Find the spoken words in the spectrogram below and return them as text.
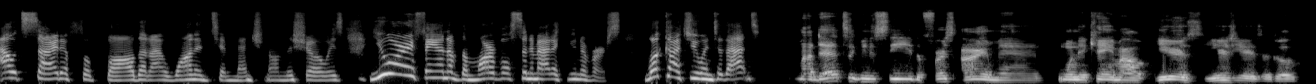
outside of football that I wanted to mention on the show is you are a fan of the Marvel Cinematic Universe. What got you into that? my dad took me to see the first Iron Man when it came out years, years, years ago.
